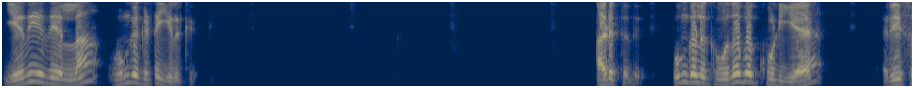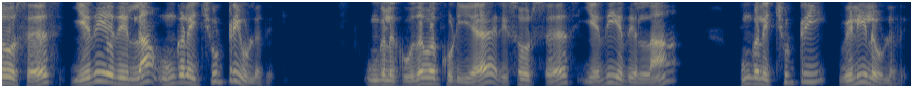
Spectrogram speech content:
எது எது எல்லாம் உங்ககிட்ட இருக்கு? அடுத்தது உங்களுக்கு உதவக்கூடிய ரிசோர்சஸ் எது எதெல்லாம் உங்களை சுற்றி உள்ளது? உங்களுக்கு உதவக்கூடிய ரிசோர்சஸ் எது எதெல்லாம் உங்களை சுற்றி வெளியில உள்ளது?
